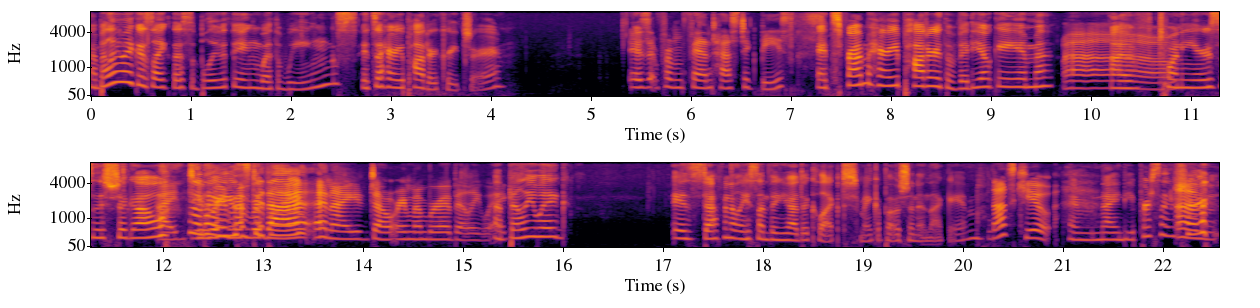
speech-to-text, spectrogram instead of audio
A billywig is like this blue thing with wings. It's a Harry Potter creature. Is it from Fantastic Beasts? It's from Harry Potter, the video game Oh. of 20 years should. I do that remember play. that, and I don't remember a billywig. A billywig is definitely something you had to collect to make a potion in that game. That's cute. I'm 90% sure. Um,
